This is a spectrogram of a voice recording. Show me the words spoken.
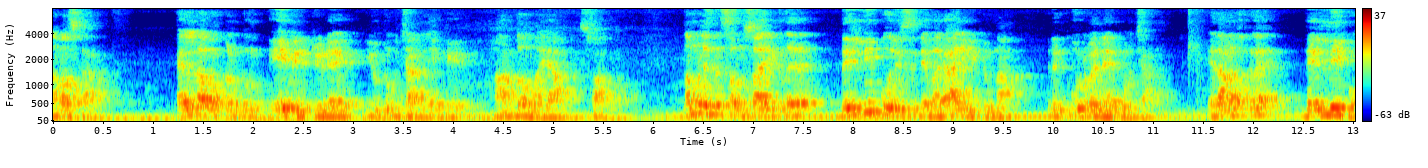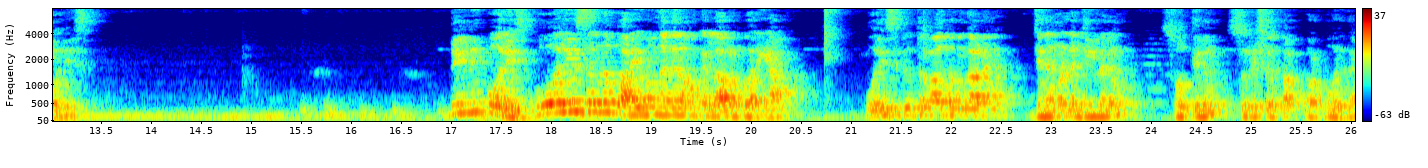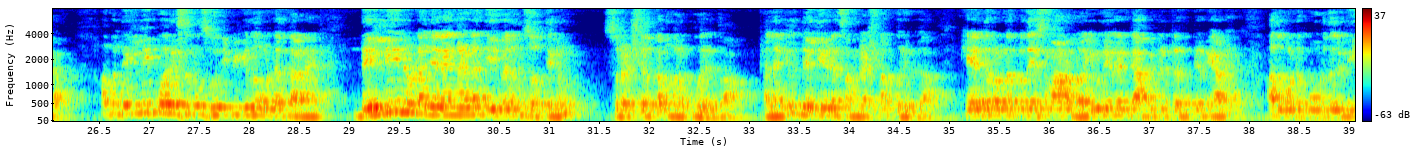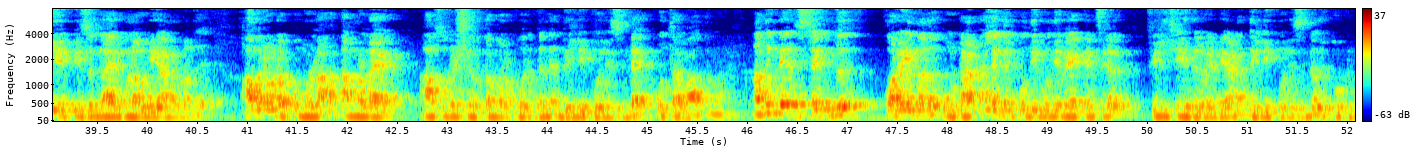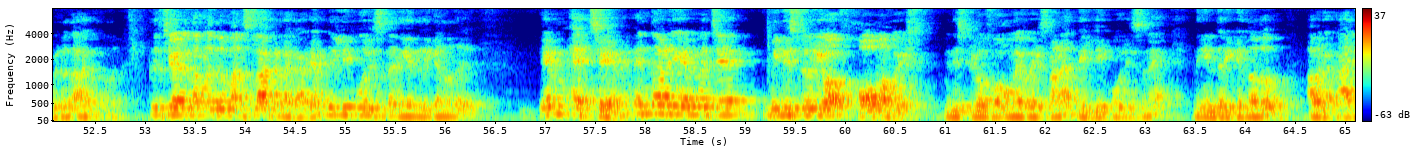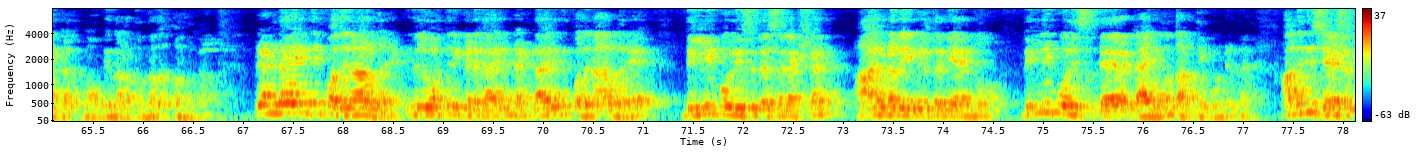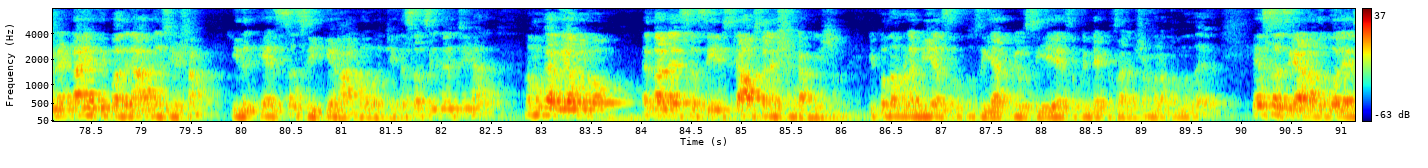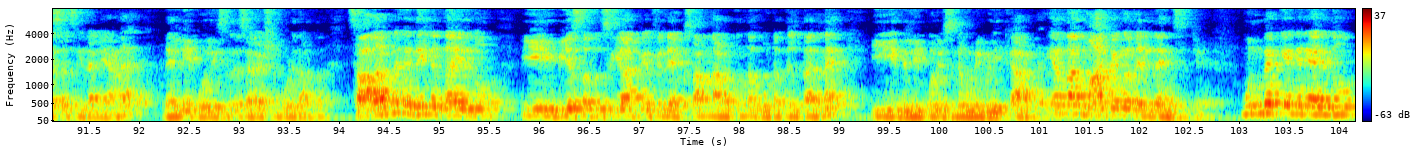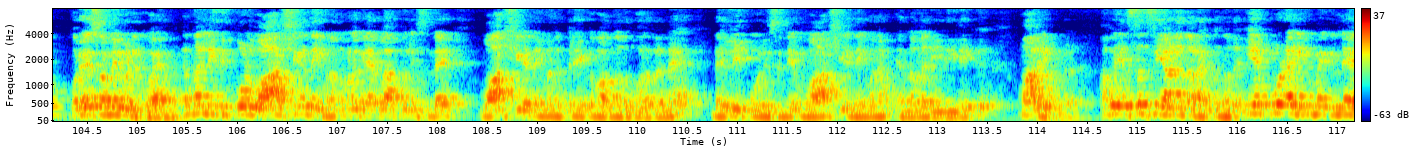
നമസ്കാരം. എല്ലാ മക്കൾക്കും എ മിനിറ്റിയുടെ യൂട്യൂബ് ചാനലിലേക്ക് ഹാർദവമായ സ്വാഗതം. നമ്മൾ ഇന്ന് സംസാരിക്കുന്നത് ഡൽഹി പോലീസിന്റെ വരാനിരിക്കുന്ന റിക്രൂട്ട്മെന്റിനെ കുറിച്ചാണ്. ഏതാണ് മക്കളെ? Delhi police. Delhi police. Police എന്ന് പറയുമ്പോൾ തന്നെ നമുക്ക് എല്ലാവർക്കും അറിയാം. പോലീസിന്റെ ഉത്തരവാദിത്വം എന്താണ്? ജനങ്ങളുടെ ജീവനും സ്വത്തിനും സുരക്ഷിതത്വം ഉറപ്പുവരുത്തുക. അപ്പൊ ഡൽഹി പോലീസ് എന്ന് സൂചിപ്പിക്കുന്നത് കൊണ്ട് എന്താണ്? ഡൽഹിയിലുള്ള ജനങ്ങളുടെ ജീവനും സ്വത്തിനും സുരക്ഷിതത്വം ഉറപ്പുവരുത്തുക. അല്ലെങ്കിൽ ഡൽഹിയുടെ സംരക്ഷണം ഒരുക്കുക. കേന്ദ്രഭരണ പ്രദേശമാണല്ലോ യൂണിയൻ ക്യാപിറ്റൽ ടെറിട്ടറി ആണ്. അതുകൊണ്ട് കൂടുതൽ വി ഐ പിസും കാര്യങ്ങളും അവിടെയാണുള്ളത്. അവരോടൊപ്പമുള്ള നമ്മളുടെ ആ സുരക്ഷിതത്വം ഉറപ്പുവരുത്തേണ്ട ദില്ലി പോലീസിന്റെ ഉത്തരവാദിത്തമാണ്. അതിന്റെ സ്ട്രെങ്ത് കുറയുന്നത് കൂട്ടാൻ അല്ലെങ്കിൽ പുതിയ പുതിയ വേക്കൻസികൾ ഫിൽ ചെയ്യുന്നതിന് വേണ്ടിയാണ് ദില്ലി പോലീസിന്റെ റിക്രൂട്ട്മെന്റ് നടക്കുന്നത്. തീർച്ചയായിട്ടും നമ്മൾ ഇത് മനസ്സിലാക്കേണ്ട കാര്യം ദില്ലി പോലീസിനെ നിയന്ത്രിക്കുന്നത് എം എച്ച് എ ആണ്. എന്താണ് M H A ministry of home affairs ministry of home affairs ആണ് ദില്ലി പോലീസിനെ നിയന്ത്രിക്കുന്നതും അവരുടെ കാര്യങ്ങൾ നോക്കി നടത്തുന്നത് ഒന്നൊക്കെ രണ്ടായിരത്തി പതിനാറ് വരെ ഇതിൽ ഓർത്തിരിക്കേണ്ട കാര്യം രണ്ടായിരത്തി പതിനാറ് വരെ ദില്ലി പോലീസിന്റെ സെലക്ഷൻ ആരുടെ കൈകളിൽ തന്നെയായിരുന്നു? ദില്ലി പോലീസ് ഡയറക്റ്റ് ആയിരുന്നു നടത്തിക്കൊണ്ടിരുന്നത്. അതിനുശേഷം രണ്ടായിരത്തി പതിനാറിന് ശേഷം ഇത് എസ് എസ് സിക്ക് ഹാൻഡ് ഓവർ ചെയ്യും എസ് എസ് സി എന്ന് വെച്ച് കഴിഞ്ഞാൽ നമുക്കറിയാമല്ലോ എന്താണ് S S C staff selection commission ഇപ്പൊ നമ്മളെ B S F C R P F C S എഫിന്റെ ഒക്കെ സെലക്ഷൻ നടത്തുന്നത് എസ് എസ് സി ആണ്. അതുപോലെ എസ് എസ് സി തന്നെയാണ് ഡൽഹി പോലീസിന്റെ സെലക്ഷൻ കൂടി നടത്തുന്നത്. സാധാരണഗതിയിൽ എന്തായിരുന്നു? ഈ B S F C R P എഫിന്റെ എക്സാം നടത്തുന്ന കൂട്ടത്തിൽ തന്നെ ഈ ഡൽഹി പോലീസിന്റെ കൂടി വിളിക്കാറുണ്ട്. എന്നാൽ മാറ്റങ്ങൾ വരുന്നതനുസരിച്ച് മുൻപൊക്കെ എങ്ങനെയായിരുന്നു? കുറെ സമയം എടുക്കുമായിരുന്നു. എന്നാൽ ഇതിപ്പോൾ വാർഷിക നിയമനം നമ്മുടെ കേരള പോലീസിന്റെ വാർഷിക നിയമനത്തിലേക്ക് വന്നതുപോലെ തന്നെ ഡൽഹി പോലീസിന്റെയും വാർഷിക നിയമനം എന്നുള്ള രീതിയിലേക്ക് മാറിയിട്ടുണ്ട്. അപ്പൊ എസ് എസ് സി ആണ് നടക്കുന്നത്. എപ്പോഴായിരിക്കും ഇതിന്റെ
